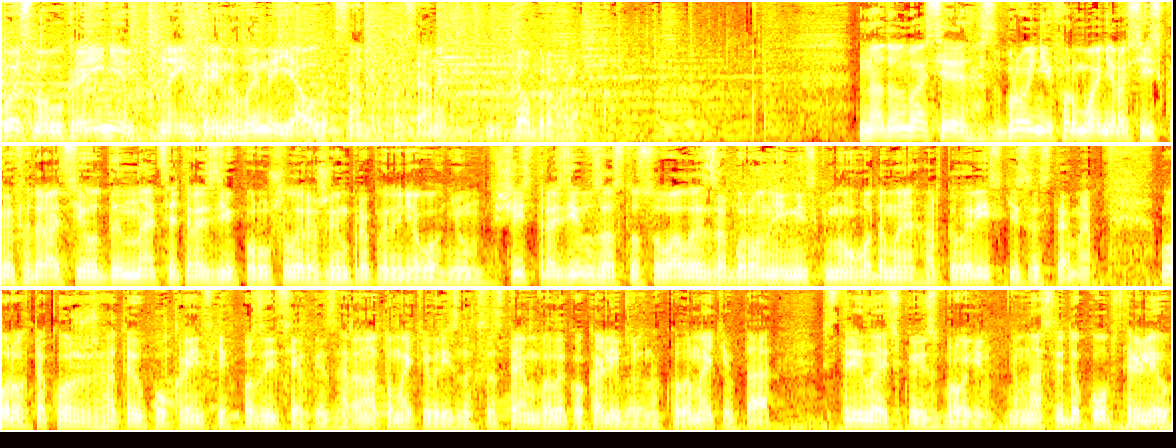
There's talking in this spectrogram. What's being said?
Восьма в Україні на інтері новини. Я Олександр Косяник. Доброго ранку. На Донбасі збройні формування Російської Федерації 11 разів порушили режим припинення вогню. Шість разів застосували заборонені мінськими угодами артилерійські системи. Ворог також гатив по українських позиціях із гранатометів різних систем, великокаліберних кулеметів та стрілецької зброї. Внаслідок обстрілів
